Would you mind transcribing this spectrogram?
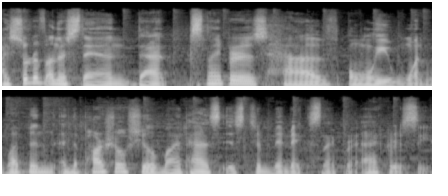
I sort of understand that snipers have only one weapon and the partial shield bypass is to mimic sniper accuracy.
